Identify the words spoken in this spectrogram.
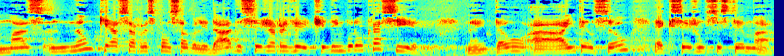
Mas não que essa responsabilidade seja revertida em burocracia, né? Então a, a intenção é que seja um sistema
